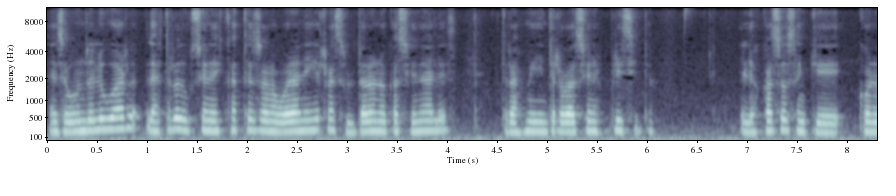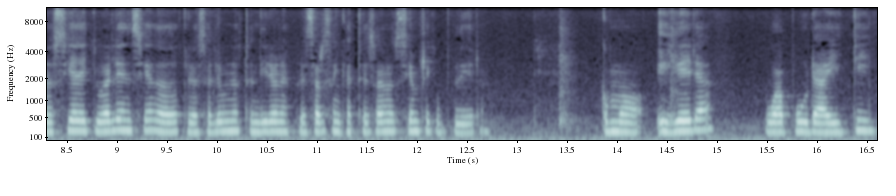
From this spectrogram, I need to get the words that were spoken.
En segundo lugar, las traducciones castellano-guaraní resultaron ocasionales tras mi interrogación explícita. En los casos en que conocía la equivalencia, dado que los alumnos tendieron a expresarse en castellano siempre que pudieran, como higuera, guapuraití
